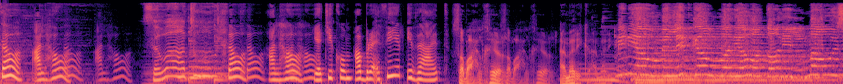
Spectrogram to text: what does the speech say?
سوا على الهوا. على الهوا سوا عطول سوا على الهوا. يأتيكم عبر أثير إذاعة. صباح الخير. صباح الخير. أمريكا. أمريكا من يوم اللي اتكون يا وطني الموج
